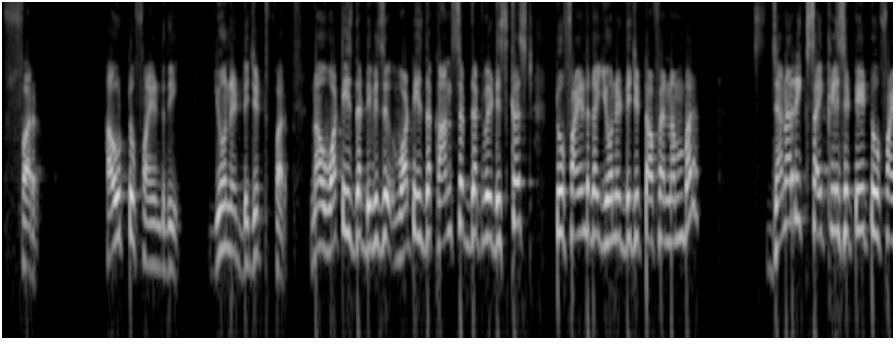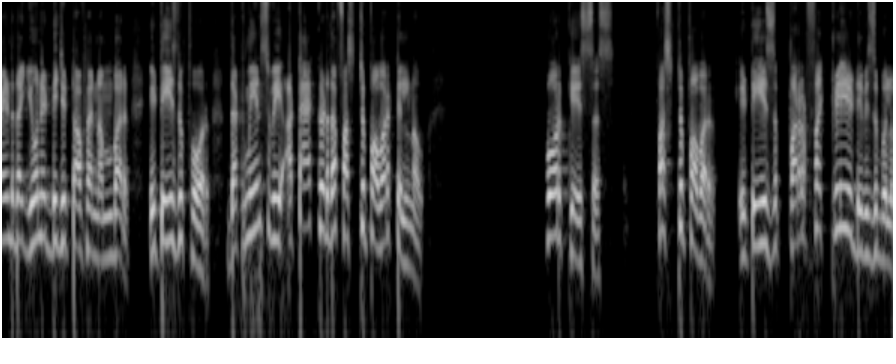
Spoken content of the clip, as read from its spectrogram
for how to find the unit digit for now what is the divisive what is the concept that we discussed to find the unit digit of a number? Generic cyclicity to find the unit digit of a number it is 4 that means we attacked the first power till now four cases. First power it is perfectly divisible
